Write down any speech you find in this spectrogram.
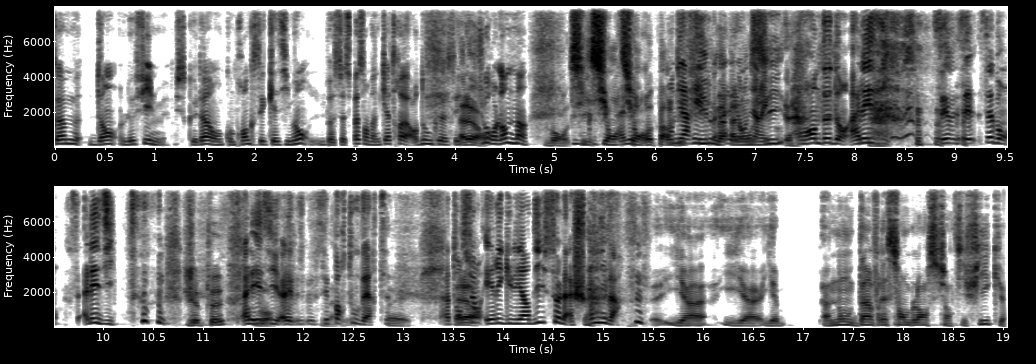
comme dans le film, puisque là on comprend que c'est quasiment, bah, ça se passe en 24 heures, donc euh, c'est du jour au lendemain. Bon, si, on, reparle du film, allons-y. On, rentre dedans, allez-y. c'est bon, allez-y. Je peux. Allez-y, euh, c'est porte ouverte. Attention, Eric Guilliardi se lâche, on y va. Il y a, y, a, y a un nombre d'invraisemblances scientifiques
